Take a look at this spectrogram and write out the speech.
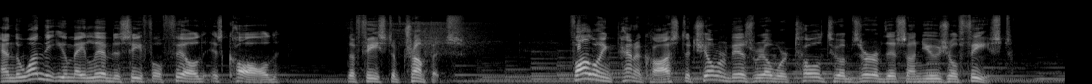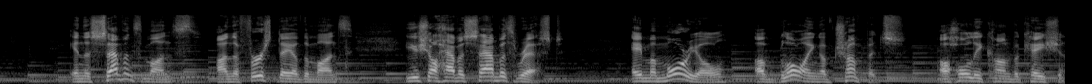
and the one that you may live to see fulfilled, is called the Feast of Trumpets. Following Pentecost, the children of Israel were told to observe this unusual feast. In the seventh month, on the first day of the month, you shall have a Sabbath rest, a memorial of blowing of trumpets, a holy convocation.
